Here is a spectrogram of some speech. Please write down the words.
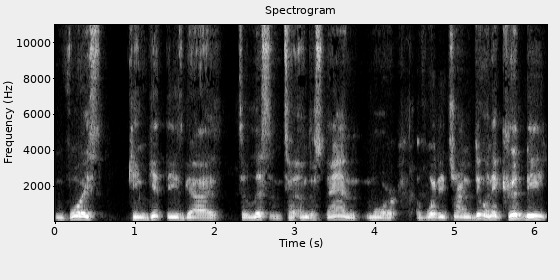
voice can get these guys to listen to understand more of what he's trying to do. And it could be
